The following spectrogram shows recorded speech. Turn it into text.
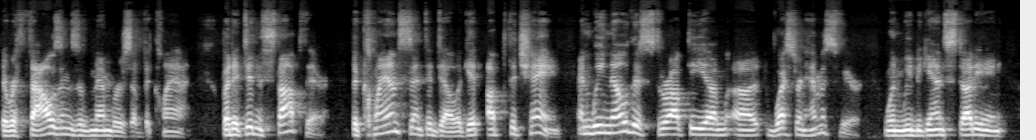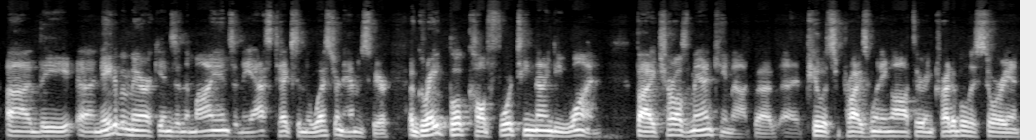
There were thousands of members of the clan, but it didn't stop there the clan sent a delegate up the chain. And we know this throughout the um, uh, Western Hemisphere when we began studying uh, the uh, Native Americans and the Mayans and the Aztecs in the Western Hemisphere. A great book called 1491 by Charles Mann came out, uh, Pulitzer Prize winning author, incredible historian.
